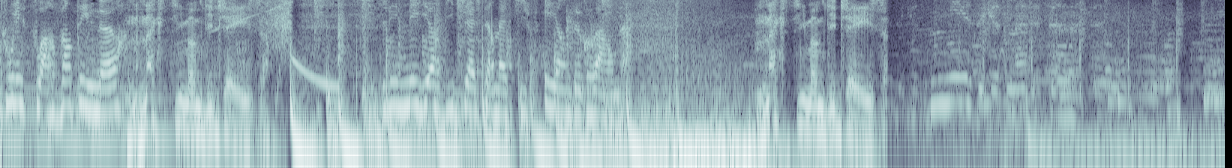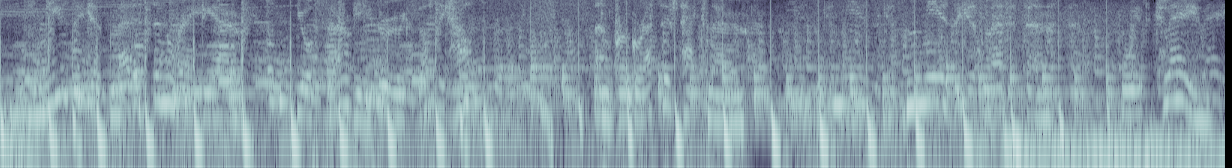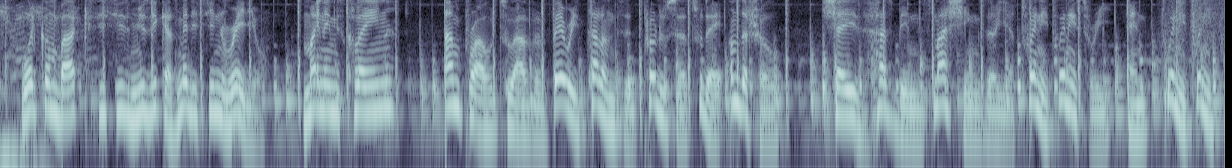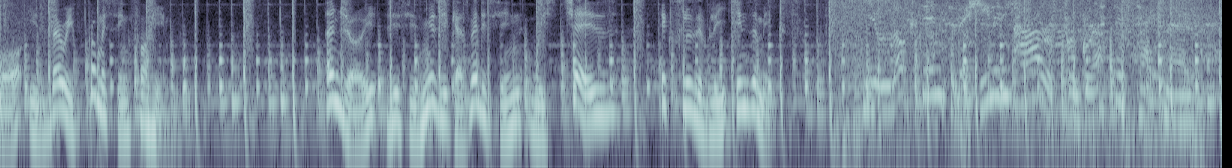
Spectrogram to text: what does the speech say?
Tous les soirs 21h, Maximum DJs. les meilleurs DJ alternatifs et underground. Maximum DJs. Music is medicine. Music is medicine radio. Your therapy through exotic house and progressive techno. Music is medicine. With Claim. Welcome back. This is Music as Medicine Radio. My name is Klein. I'm proud to have a very talented producer today on the show. Shazze has been smashing the year 2023 and 2024 is very promising for him. Enjoy, this is Music as Medicine with Shazze exclusively in the mix. You're locked into the healing power of progressive techno.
